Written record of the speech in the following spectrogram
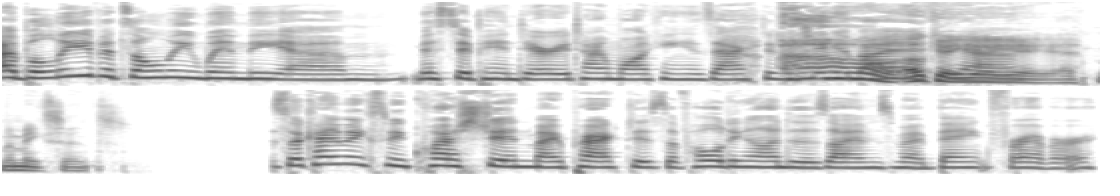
I believe it's only when the um, Mists of Pandaria Time Walking is active that you can Oh, buy it. okay. Yeah. yeah, yeah, That makes sense. So it kind of makes me question my practice of holding on to those items in my bank forever.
